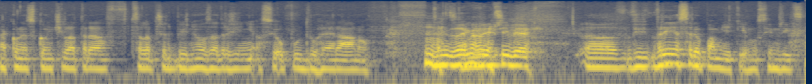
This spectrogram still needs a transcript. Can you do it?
nakonec skončila teda v celé předběžného zadržení asi o půl druhé ráno. Zajímavý příběh. Eh, Vrije se do paměti, musím říct.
